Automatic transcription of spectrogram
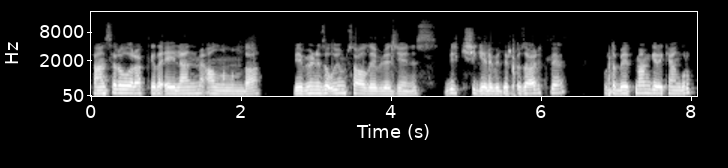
Tensel olarak ya da eğlenme anlamında birbirinize uyum sağlayabileceğiniz bir kişi gelebilir. Özellikle burada belirtmem gereken grup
